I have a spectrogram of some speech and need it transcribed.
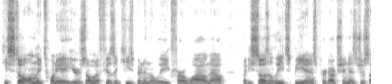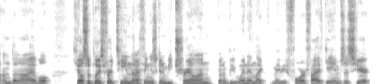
He's still only 28 years old. It feels like he's been in the league for a while now, but he still has elite speed, and his production is just undeniable. He also plays for a team that I think is going to be trailing, going to be winning like maybe four or five games this year.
